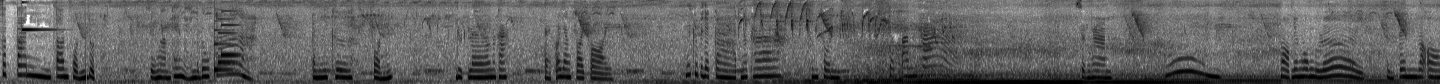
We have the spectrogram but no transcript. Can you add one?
สปันตอนฝนหยุด สวยงามแค่ไหนมาดูค่ะ อันนี้คือฝน หยุดแล้วนะคะ แต่ก็ยังปล่อยๆนี่คือบรรยากาศนะคะชุมชนสปันค่ะ สวยงามอืมหมอกยังลงอยู่เลย เห็นเป็นละออง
